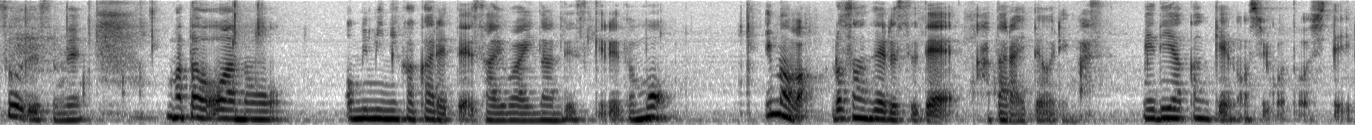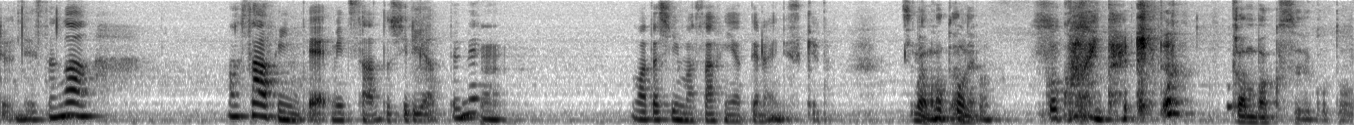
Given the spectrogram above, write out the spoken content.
そうですね。またあのお耳にかかれて幸いなんですけれども今はロサンゼルスで働いております。メディア関係のお仕事をしているんですが、まあ、サーフィンでミツさんと知り合ってね、うん。私今サーフィンやってないんですけど。まあまたね心心痛いけど。カムバックすること。を、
